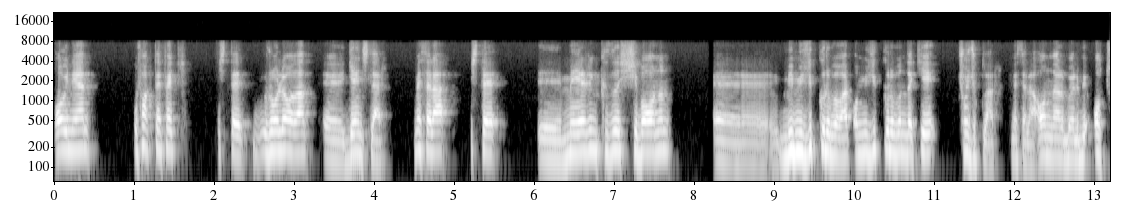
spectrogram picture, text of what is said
oynayan ufak tefek işte rolü olan e, gençler. Mesela işte e, Mayer'in kızı Shibao'nun e, bir müzik grubu var. O müzik grubundaki çocuklar mesela onlar böyle bir ot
